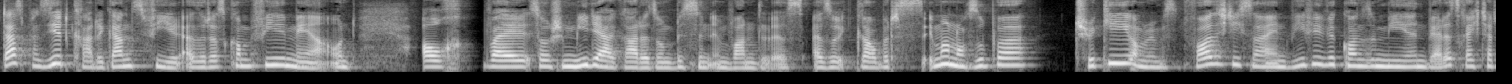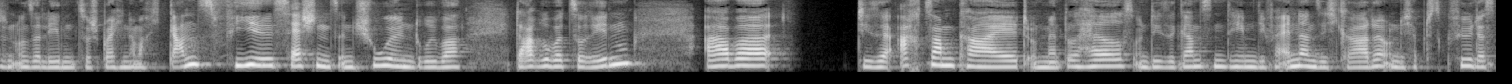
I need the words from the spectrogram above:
das passiert gerade ganz viel. Also das kommt viel mehr. Und auch weil Social Media gerade so ein bisschen im Wandel ist. Also ich glaube, das ist immer noch super tricky und wir müssen vorsichtig sein, wie viel wir konsumieren, wer das Recht hat, in unser Leben zu sprechen. Da mache ich ganz viel Sessions in Schulen drüber, darüber zu reden. Aber diese Achtsamkeit und Mental Health und diese ganzen Themen, die verändern sich gerade. Und ich habe das Gefühl, dass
